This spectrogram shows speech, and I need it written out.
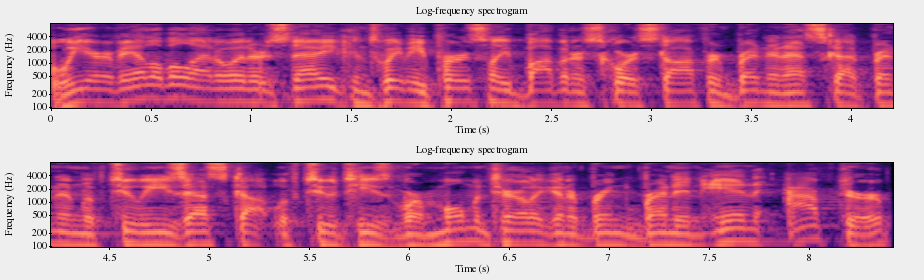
We are available at Oilers Now. You can tweet me personally, Bob underscore Stauffer, Brendan Escott, Brendan with two E's, Escott with two T's. We're momentarily going to bring Brendan in after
